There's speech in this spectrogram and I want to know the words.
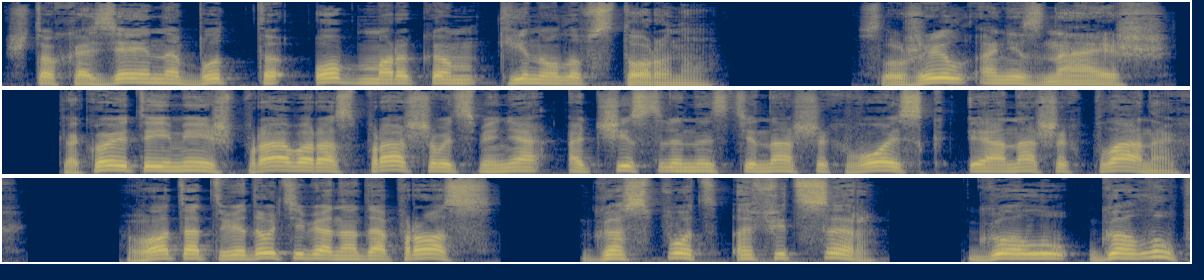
что хозяина будто обмороком кинуло в сторону. «Служил, а не знаешь. Какое ты имеешь право расспрашивать меня о численности наших войск и о наших планах? Вот отведу тебя на допрос. Господ офицер, голу, голуб,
